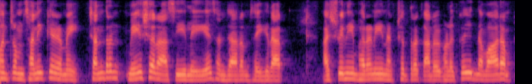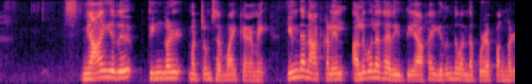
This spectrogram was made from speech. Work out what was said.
மற்றும் சனிக்கிழமை சந்திரன் மேஷ ராசியிலேயே சஞ்சாரம் செய்கிறார். அஸ்வினி பரணி நட்சத்திரக்காரர்களுக்கு இந்த வாரம் ஞாயிறு திங்கள் மற்றும் செவ்வாய்க்கிழமை இந்த நாட்களில் அலுவலக ரீதியாக இருந்து வந்த குழப்பங்கள்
